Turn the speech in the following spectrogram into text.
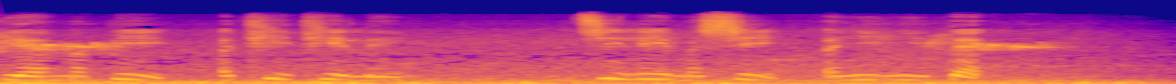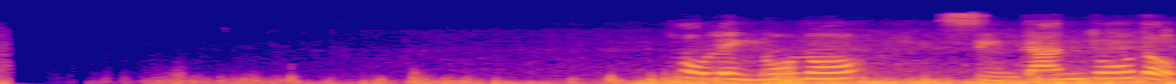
变没变，而天天灵，几里没息，而年年得。口令诺诺，性感多多，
